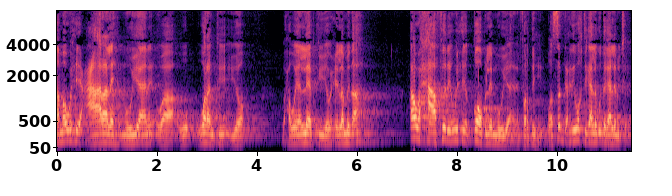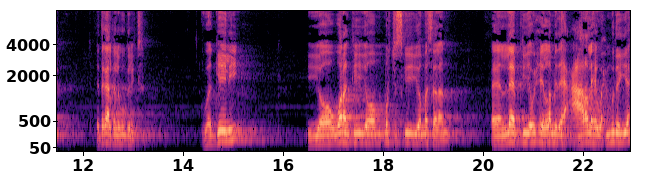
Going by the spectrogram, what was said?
ama wixii caaro leh mooyaane waa warankii iyo waxa weeyaan leebkii iyo wixii la mid ah aw xaafirin wixii qoob leh mooyaane fardihii. Waa saddexdii wakhtigaa lagu dagaalami jiray ee dagaalka lagu geli jiray waa geelii iyo warankii iyo murjiskii iyo maalan leebkii iyo wixii la mid ah caaro leh wax mudaya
